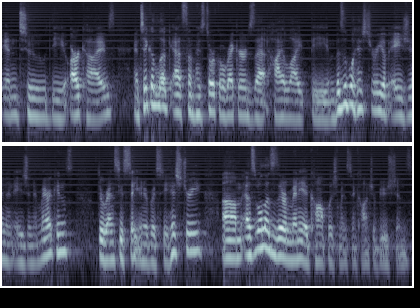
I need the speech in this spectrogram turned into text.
into the archives and take a look at some historical records that highlight the invisible history of Asian and Asian Americans through NC State University history, um, as well as their many accomplishments and contributions.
